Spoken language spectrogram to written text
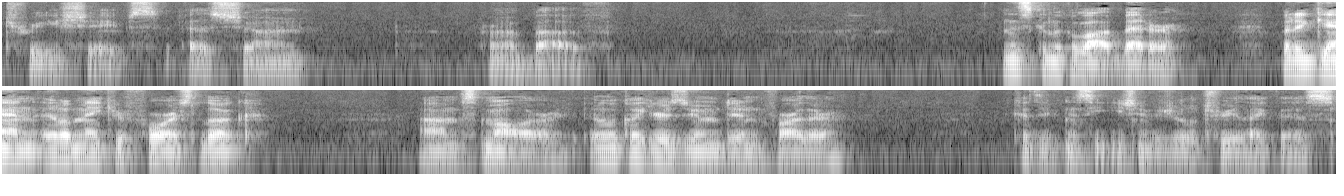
tree shapes as shown from above. And this can look a lot better. But again, it'll make your forest look um, smaller. It'll look like you're zoomed in farther because you can see each individual tree like this.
